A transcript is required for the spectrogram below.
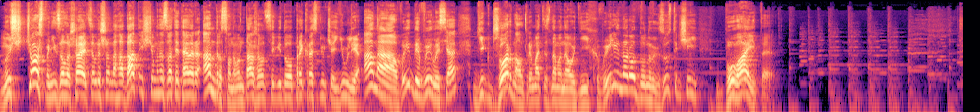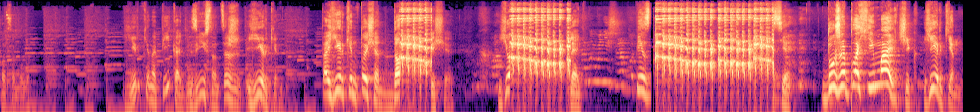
Ну що ж, мені залишається лише нагадати, що мене звати Тайлер Андерсон. Навантажила це відео прекраснюча Юлія Анна. Ви дивилися Geek Journal. Тримайте з нами на одній хвилі, народ. До нових зустрічей. Бувайте! Що це було? Гіркіна пікать? Звісно, це ж Гіркін. Та Гіркін то ще до ще. Йо... Дуже плохий мальчик, Гіркін.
